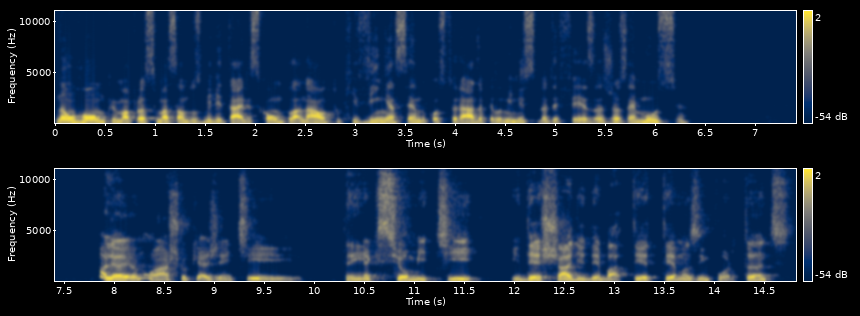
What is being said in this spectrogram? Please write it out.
não rompe uma aproximação dos militares com o Planalto que vinha sendo costurada pelo ministro da Defesa, José Múcio? Olha, eu não acho que a gente tenha que se omitir e deixar de debater temas importantes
